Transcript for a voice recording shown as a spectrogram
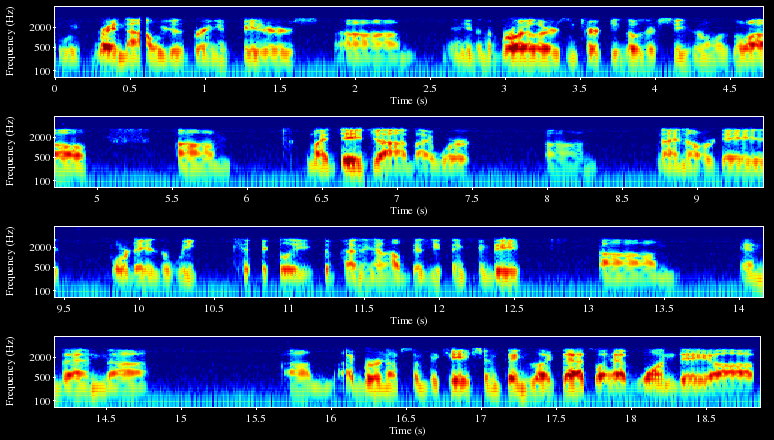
we, right now, we just bring in feeders, um, and even the broilers and turkeys; those are seasonal as well. Um, my day job, I work um, nine-hour days, four days a week, typically, depending on how busy things can be. Um, and then uh, um, I burn up some vacation, things like that. So I have one day off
